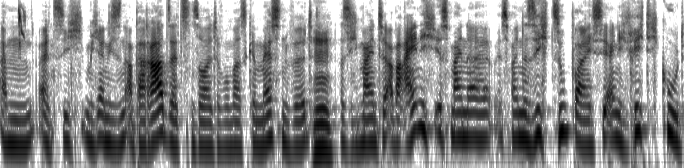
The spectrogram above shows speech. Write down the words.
ähm, als ich mich an diesen Apparat setzen sollte, wo was gemessen wird, Hm. dass ich meinte, aber eigentlich ist meine, ist meine Sicht super, ich sehe eigentlich richtig gut.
